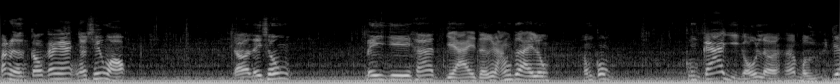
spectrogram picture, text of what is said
Bắt được con cá ngát nhỏ xíu một. Rồi đi xuống. Đi gì ha dài từ đẳng tới đây luôn. Không có con cá gì gọi là hả bự chứ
